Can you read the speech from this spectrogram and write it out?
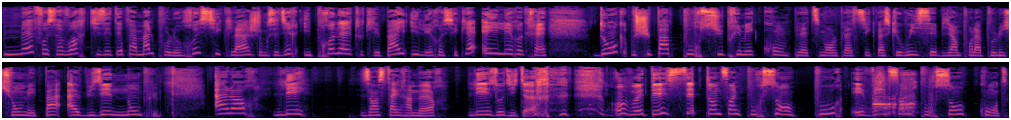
mais faut savoir qu'ils étaient pas mal pour le recyclage. Donc c'est dire ils prenaient toutes les pailles, ils les recyclaient et ils les recréaient. Donc je suis pas pour supprimer complètement le plastique parce que oui c'est bien pour la pollution, mais pas abuser non plus. Alors les Instagrammeurs, les auditeurs ont voté 75% pour et 25% contre.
